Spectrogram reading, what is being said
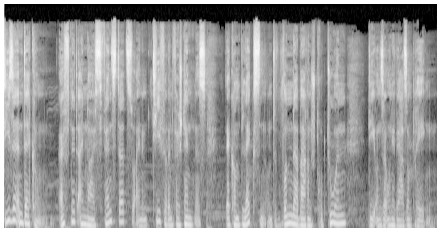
Diese Entdeckung öffnet ein neues Fenster zu einem tieferen Verständnis der komplexen und wunderbaren Strukturen, die unser Universum prägen.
